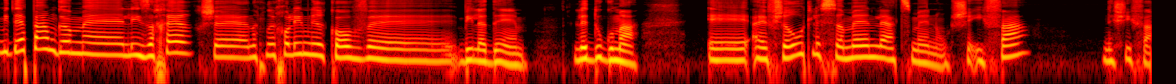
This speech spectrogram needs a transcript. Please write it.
מדי פעם גם אה, להיזכר שאנחנו יכולים לרכוב אה, בלעדיהם. לדוגמה, אה, האפשרות לסמן לעצמנו שאיפה, נשיפה.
